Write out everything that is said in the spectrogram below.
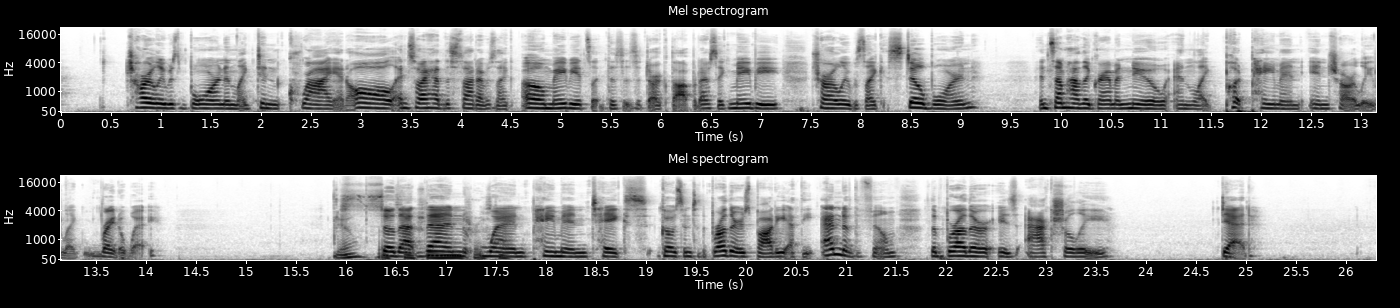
Charlie was born and like didn't cry at all. And so I had this thought I was like, "Oh, maybe it's like this is a dark thought, but I was like maybe Charlie was like stillborn and somehow the grandma knew and like put Paimon in Charlie like right away. yeah. So that then when Paimon takes goes into the brother's body at the end of the film, the brother is actually dead.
